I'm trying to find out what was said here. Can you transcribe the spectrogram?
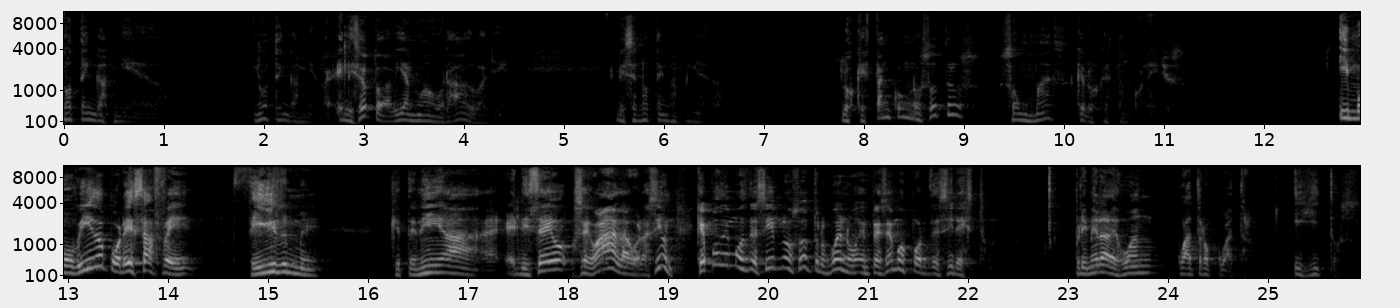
no tengas miedo. No tengas miedo. Eliseo todavía no ha orado allí. dice, no tengas miedo. Los que están con nosotros son más que los que están con ellos. Y movido por esa fe firme que tenía Eliseo, se va a la oración. ¿Qué podemos decir nosotros? Bueno, empecemos por decir esto. Primera de Juan 4:4. Hijitos,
